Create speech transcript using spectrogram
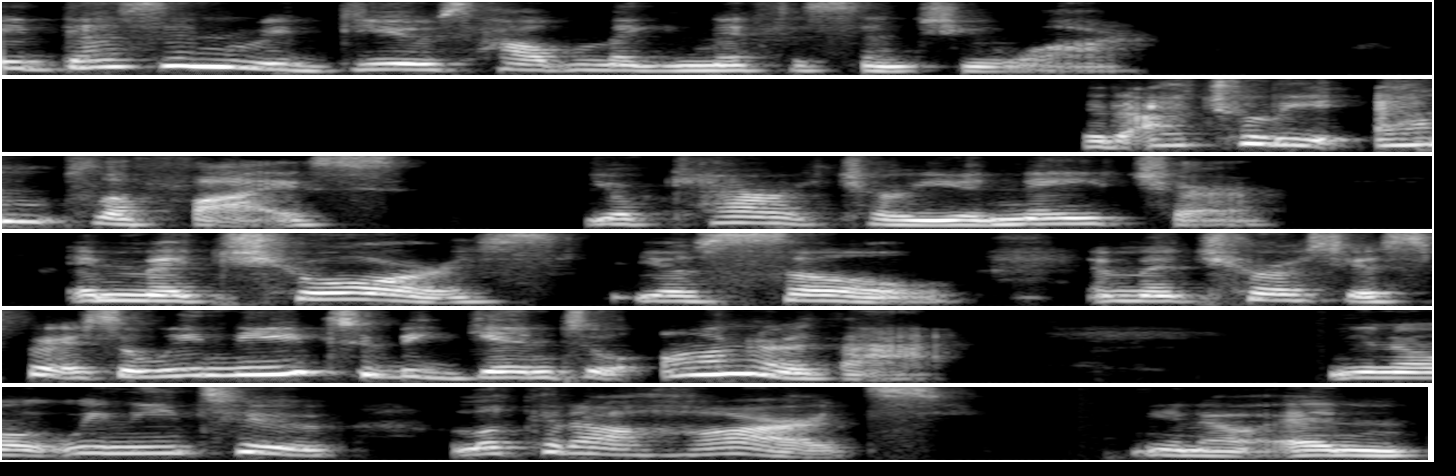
it doesn't reduce how magnificent you are. It actually amplifies your character, your nature, it matures your soul, it matures your spirit. So we need to begin to honor that. You know, we need to look at our hearts, you know, and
